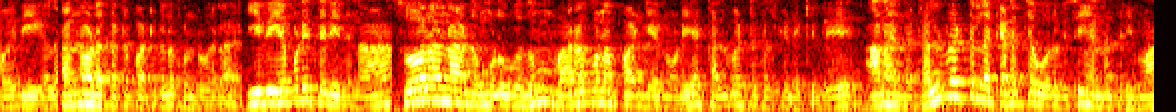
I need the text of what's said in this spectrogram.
பகுதிகளை தன்னோட கட்டுப்பாட்டுக்குள்ள கொண்டு வர்றாரு இது எப்படி தெரியுதுன்னா சோழ நாடு முழுவதும் வரகுண பாண்டியனுடைய கல்வெட்டுகள் கிடைக்குது. ஆனா இந்த கல்வெட்டுல கிடைச்ச ஒரு விஷயம் என்ன தெரியுமா?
